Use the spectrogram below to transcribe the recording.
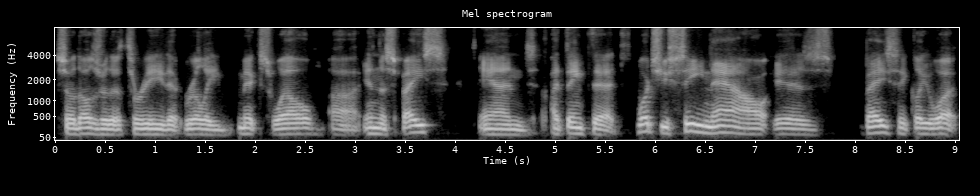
So those are the three that really mix well uh, in the space. And I think that what you see now is basically what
